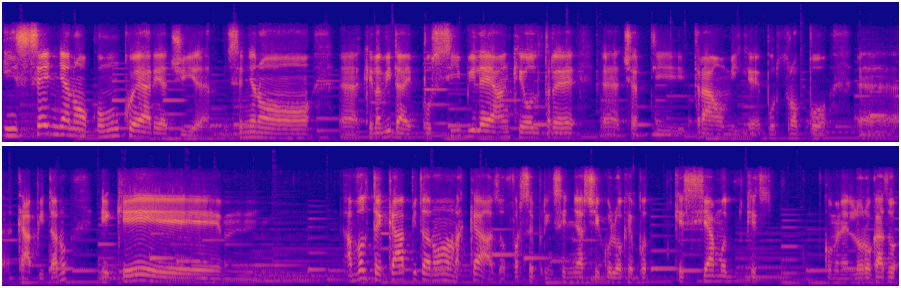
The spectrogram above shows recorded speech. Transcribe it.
insegnano comunque a reagire, insegnano eh, che la vita è possibile anche oltre eh, certi traumi che purtroppo eh, capitano e che mh, mm, a volte capitano non a caso, forse per insegnarci quello che, po- che siamo, che come nel loro caso,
